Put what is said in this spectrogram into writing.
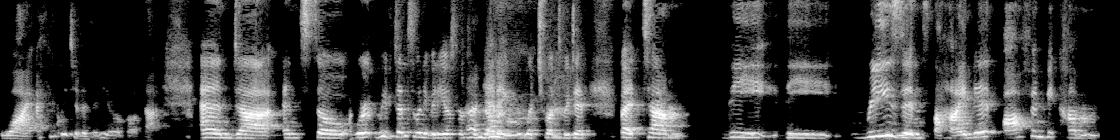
why. I think we did a video about that, and uh, and so we're, we've done so many videos we're forgetting which ones we did. But um, the the reasons behind it often become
